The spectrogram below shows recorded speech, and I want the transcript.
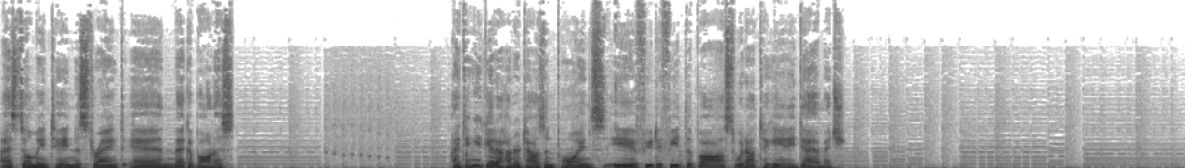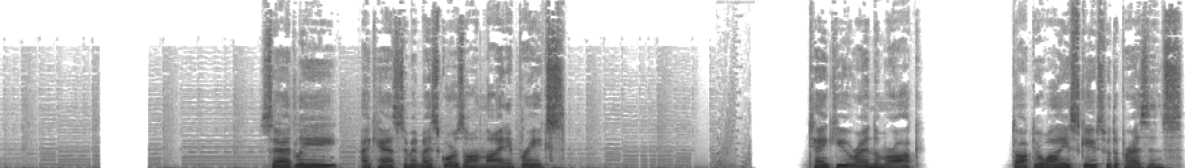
I still maintain the strength and mega bonus, I think you get 100,000 points if you defeat the boss without taking any damage. Sadly, I can't submit my scores online, it breaks. Thank you, Random Rock. Dr. Wily escapes with the presents.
